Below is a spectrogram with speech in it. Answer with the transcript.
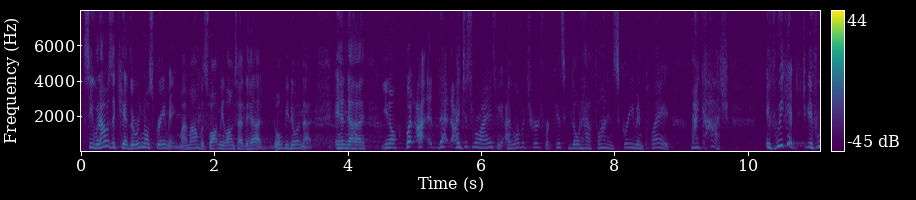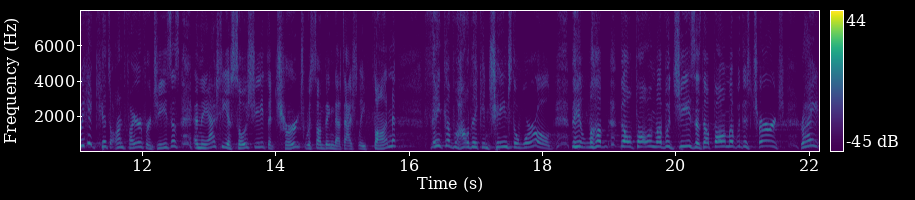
See, when I was a kid, there was no screaming. My mom would swat me alongside the head. Don't be doing that. And, uh, you know, but I, that I just reminds me, I love a church where kids can go and have fun and scream and play. My gosh, if we get if we get kids on fire for Jesus and they actually associate the church with something that's actually fun, think of how they can change the world. They love they'll fall in love with Jesus. They'll fall in love with this church, right?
